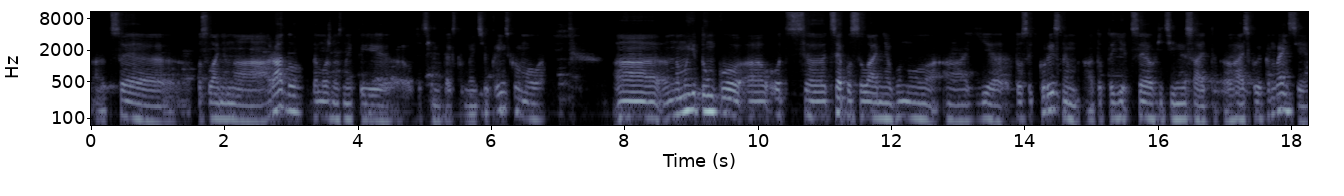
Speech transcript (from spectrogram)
Е, Це посилання на раду, де можна знайти офіційний текст конвенції українською мовою. А, На мою думку, от це- посилання воно є досить корисним. Тобто, є це офіційний сайт Гаазької конвенції.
